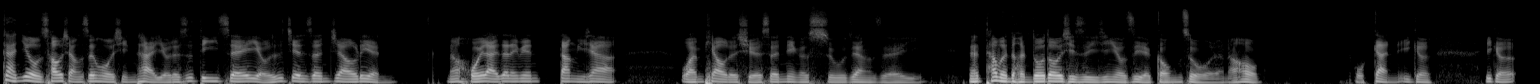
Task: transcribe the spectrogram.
干又有超强生活形态，有的是 DJ，有的是健身教练，然后回来在那边当一下玩票的学生，念个书这样子而已。那他们的很多都其实已经有自己的工作了，然后我干一个一个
